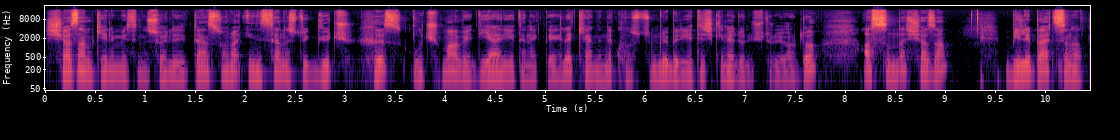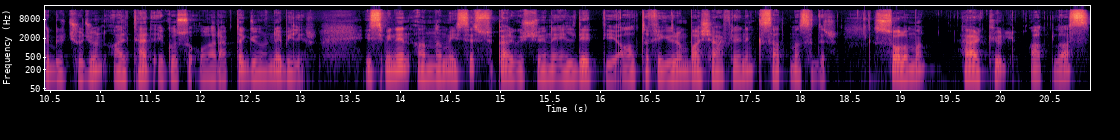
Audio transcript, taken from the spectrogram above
Shazam kelimesini söyledikten sonra insanüstü güç, hız, uçma ve diğer yetenekleriyle kendini kostümlü bir yetişkine dönüştürüyordu. Aslında Shazam Billy Batson adlı bir çocuğun alter egosu olarak da görünebilir. İsminin anlamı ise süper güçlerini elde ettiği altı figürün baş harflerinin kısaltmasıdır. Solomon, Herkül, Atlas,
